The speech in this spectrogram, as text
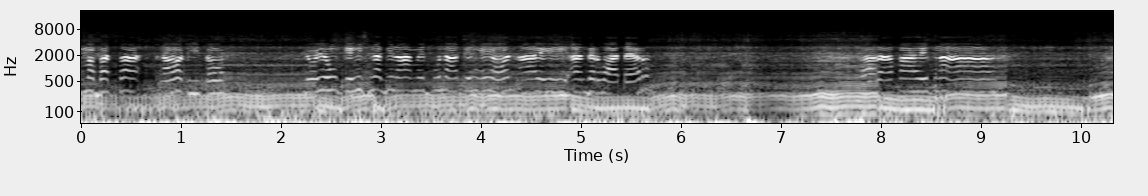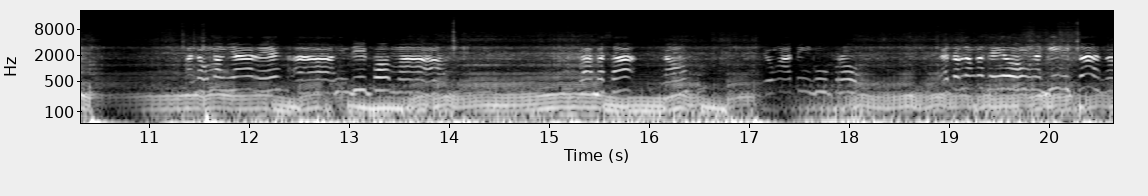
mabasa no, dito. Yung, yung case na ginamit po natin ngayon ay underwater. Para kahit na anong mangyari, ah, hindi po ma babasa, no? Yung ating GoPro. Ito lang kasi yung nag-iisa na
